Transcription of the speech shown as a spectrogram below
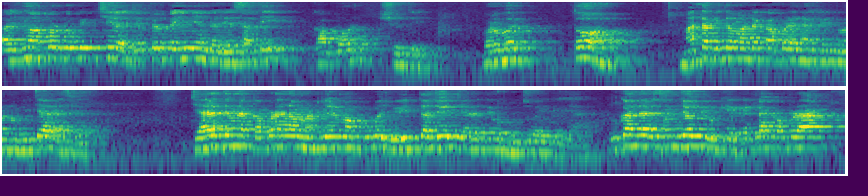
આજનો આપણો ટોપિક છે ચેપ્ટર ત્રણની અંદર રેસાથી કાપડ સુધી બરોબર? તો માતા પિતા માટે કાપડ એને ખરીદવાનું વિચારે છે. જ્યારે તેમણે કપડાના મટીરિયલમાં ખૂબ જ વિવિધતા જોઈ ત્યારે તેઓ ગૂંચવાઈ ગયા. દુકાનદારે સમજાવ્યું કે કેટલાક કપડાં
